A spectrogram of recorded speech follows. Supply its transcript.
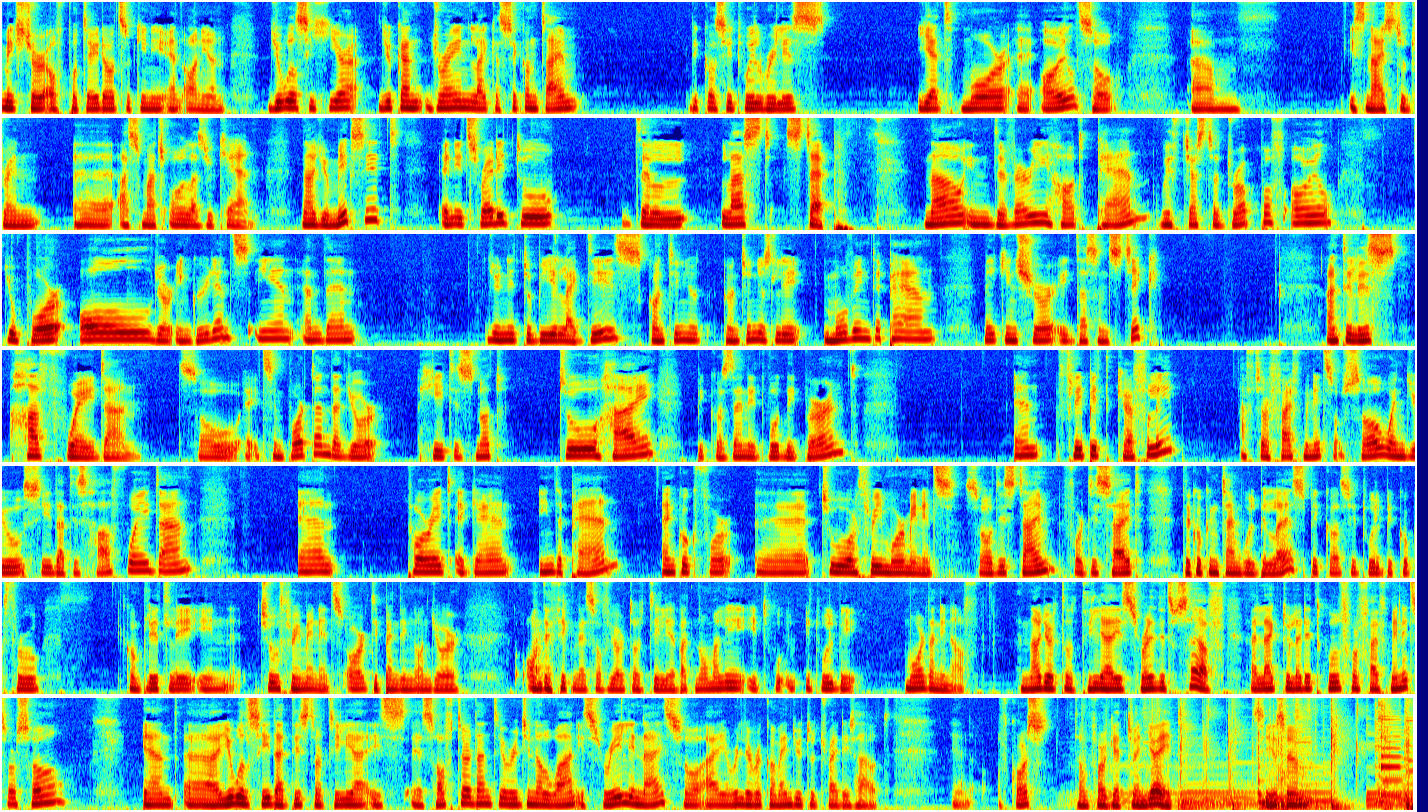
mixture of potato, zucchini and onion. You will see here, you can drain like a second time because it will release yet more uh, oil. So um, it's nice to drain uh, as much oil as you can. Now you mix it and it's ready to the last step. Now in the very hot pan with just a drop of oil, you pour all your ingredients in and then you need to be like this continue continuously moving the pan making sure it doesn't stick until it's halfway done so it's important that your heat is not too high because then it would be burned. And flip it carefully. After five minutes or so when you see that is halfway done and pour it again in the pan and cook for uh, two or three more minutes. So this time for this side the cooking time will be less because it will be cooked through completely in two three minutes or depending on your on the thickness of your tortilla but normally it it will be more than enough and now your tortilla is ready to serve. I like to let it cool for five minutes or so. And uh, you will see that this tortilla is uh, softer than the original one. It's really nice, so I really recommend you to try this out. And of course, don't forget to enjoy it. See you soon.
